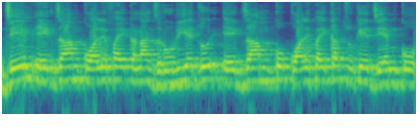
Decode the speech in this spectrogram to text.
जेम एग्ज़ाम क्वालिफाई करना ज़रूरी है। जो एग्ज़ाम को क्वालिफाई कर चुके हैं जेम को,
